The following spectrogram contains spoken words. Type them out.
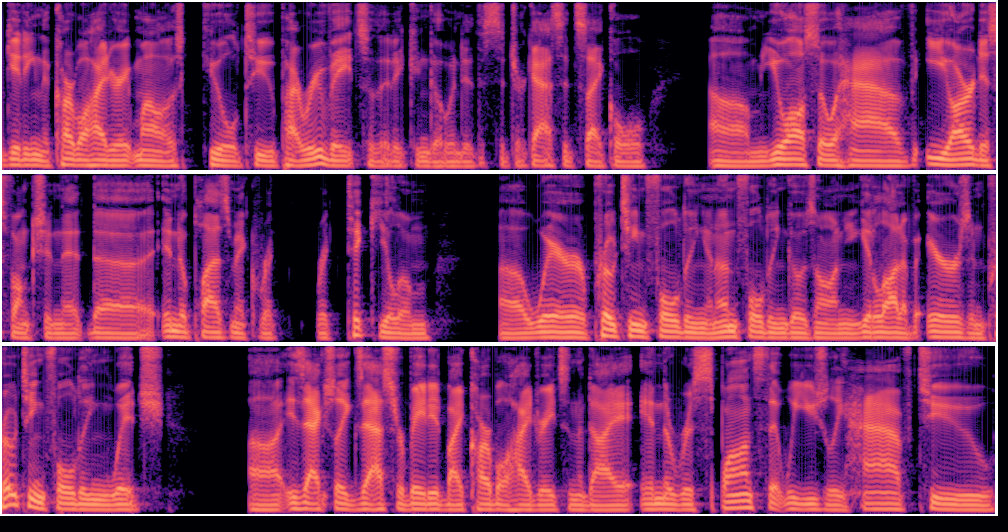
getting the carbohydrate molecule to pyruvate so that it can go into the citric acid cycle. Um, you also have ER dysfunction that the endoplasmic reticulum uh, where protein folding and unfolding goes on. You get a lot of errors in protein folding, which uh, is actually exacerbated by carbohydrates in the diet. And the response that we usually have to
